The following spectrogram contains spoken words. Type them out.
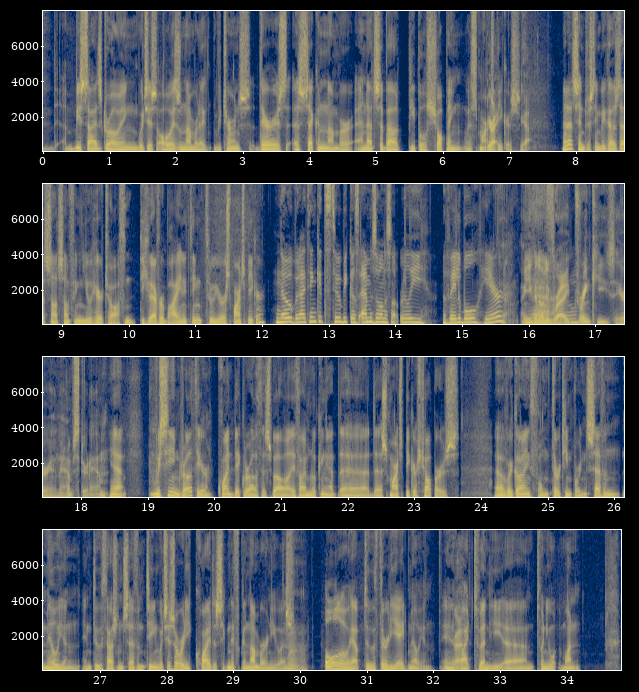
besides growing, which is always a number that returns, there is a second number, and that's about people shopping with smart Right. speakers. Yeah. And that's interesting because that's not something you hear too often. Do you ever buy anything through your smart speaker? no, but I think it's too because Amazon is not really available here. And you can only buy drinkies here in Amsterdam. Yeah, we're seeing growth here, quite big growth as well. If I'm looking at uh, the smart speaker shoppers, uh, we're going from 13.7 million in 2017, which is already quite a significant number in the US, all the way up to 38 million in, Right. by 2021.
